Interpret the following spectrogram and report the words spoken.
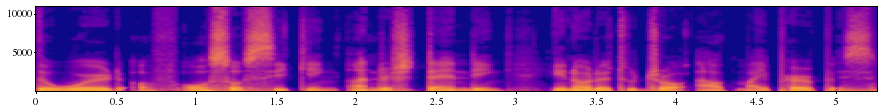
the word of also seeking understanding in order to draw out my purpose.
